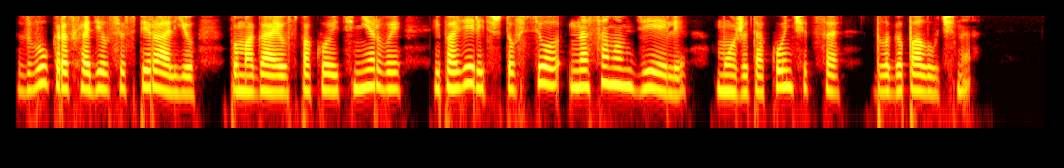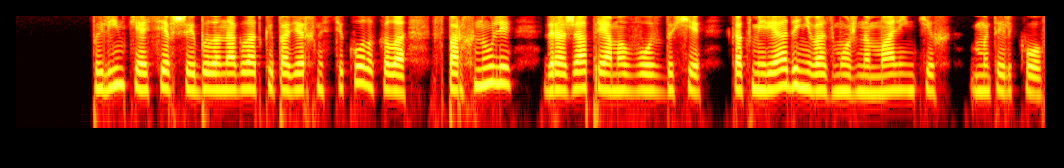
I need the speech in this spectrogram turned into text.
звук расходился спиралью, помогая успокоить нервы и поверить, что все на самом деле может окончиться благополучно. Пылинки, осевшие было на гладкой поверхности колокола, вспорхнули, дрожа прямо в воздухе, как мириады невозможно маленьких мотыльков.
